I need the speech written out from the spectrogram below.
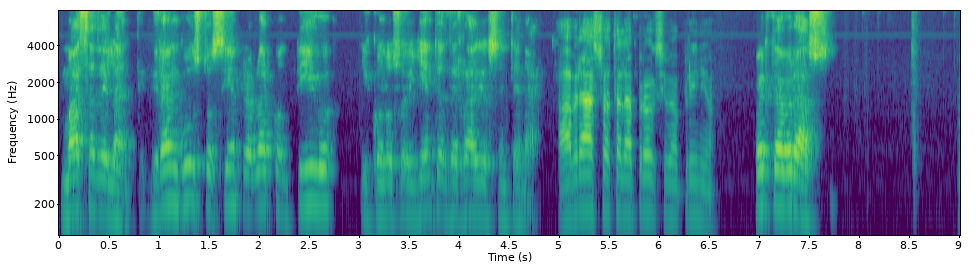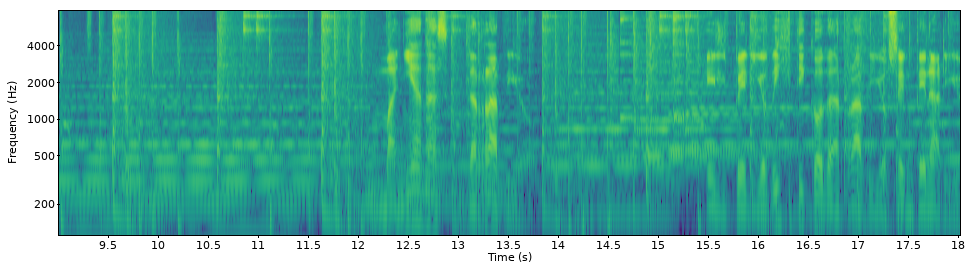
más adelante. Gran gusto siempre hablar contigo y con los oyentes de Radio Centenario. Abrazo, hasta la próxima, Plinio. Fuerte abrazo. Mañanas de Radio. El periodístico de Radio Centenario.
